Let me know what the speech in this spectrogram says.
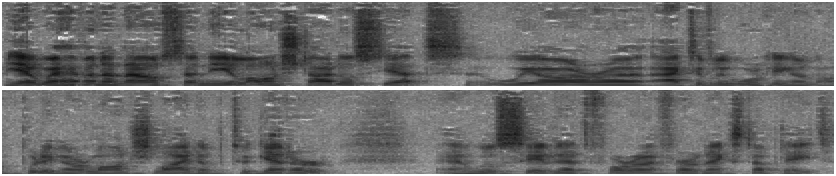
Yeah, we haven't announced any launch titles yet. We are uh, actively working on, on putting our launch lineup together, and we'll save that for uh, for our next update.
